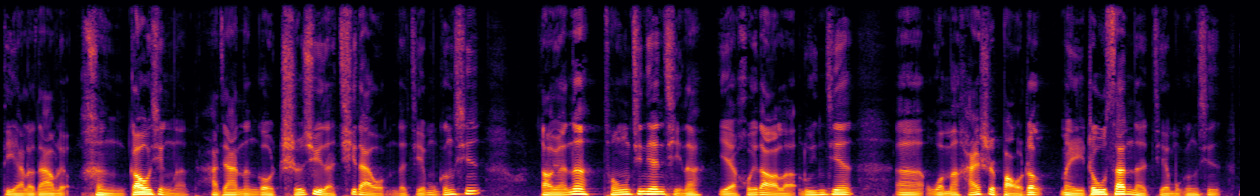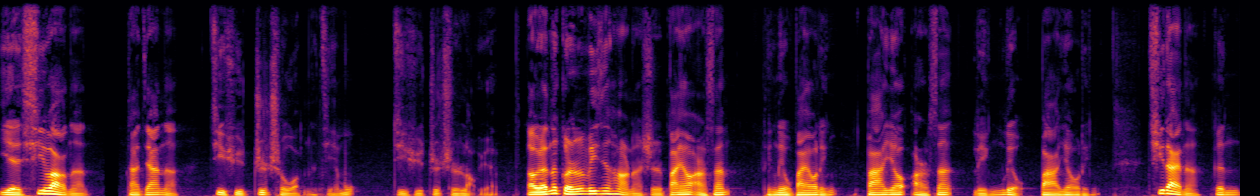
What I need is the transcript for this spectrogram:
D L W，很高兴呢大家能够持续的期待我们的节目更新。老袁呢，从今天起呢也回到了录音间。呃，我们还是保证每周三的节目更新，也希望呢大家呢继续支持我们的节目，继续支持老袁。老袁的个人微信号呢是八幺二三零六八幺零八幺二三零六八幺零，期待呢跟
